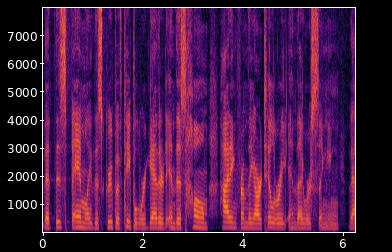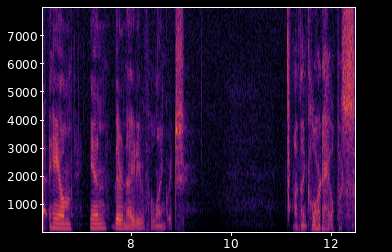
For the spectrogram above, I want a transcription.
that this family, this group of people were gathered in this home hiding from the artillery and they were singing that hymn in their native language. I think, Lord, help us.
